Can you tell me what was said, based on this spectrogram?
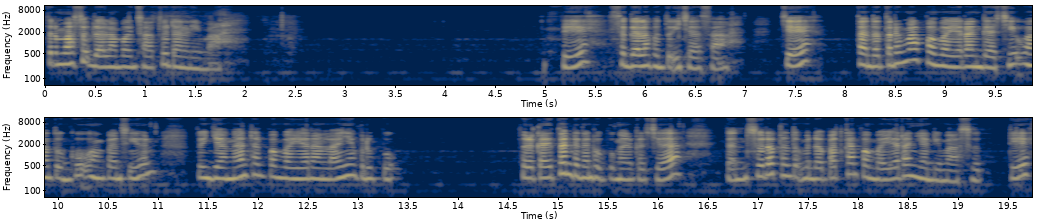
termasuk dalam poin 1 dan 5. B. Segala bentuk ijazah. C tanda terima pembayaran gaji, uang tunggu, uang pensiun, tunjangan, dan pembayaran lain yang berhubung, berkaitan dengan hubungan kerja, dan surat untuk mendapatkan pembayaran yang dimaksud. D.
